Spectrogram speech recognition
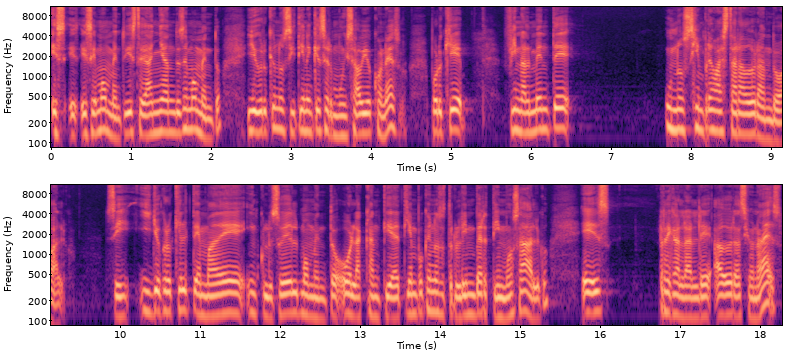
es- es- ese momento y esté dañando ese momento. Y yo creo que uno sí tiene que ser muy sabio con eso, porque finalmente uno siempre va a estar adorando algo. Sí, y yo creo que el tema de incluso del momento o la cantidad de tiempo que nosotros le invertimos a algo es regalarle adoración a eso.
